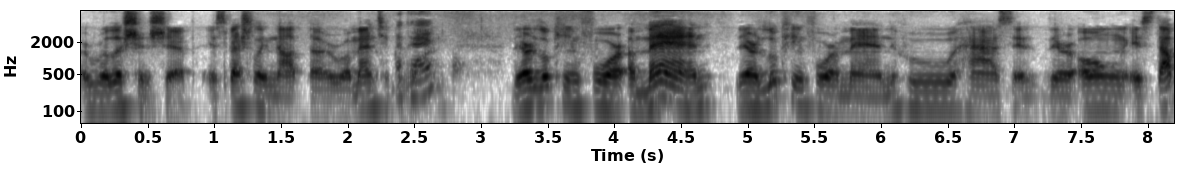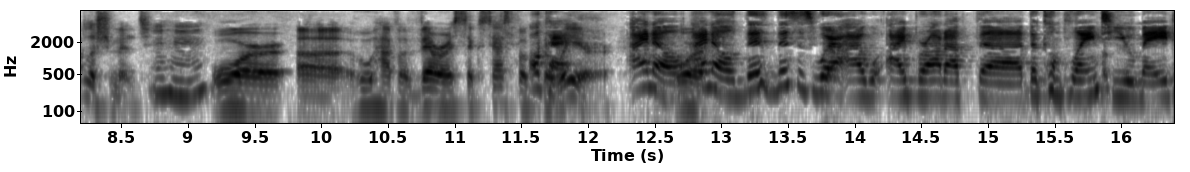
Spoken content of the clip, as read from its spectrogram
a relationship, especially not a romantic Okay. one. They're looking for a man. They're looking for a man who has a, their own establishment or uh, who have a very successful Mm-hmm. Okay, career. I know, Or- I know. This this is where I, I brought up the the complaint you made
